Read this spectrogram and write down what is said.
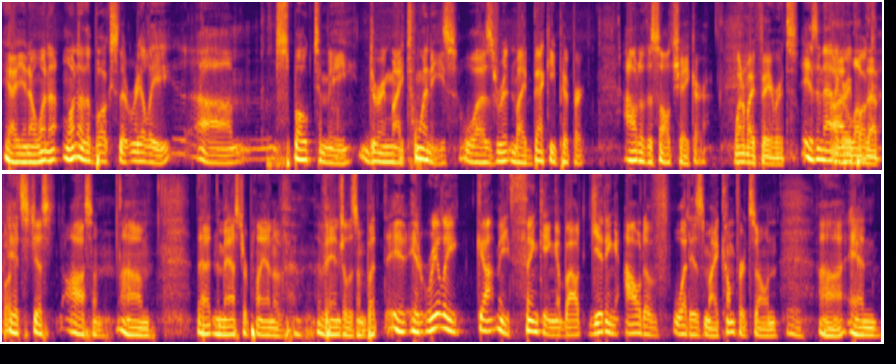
Yeah, you know, one of, one of the books that really um, spoke to me during my 20s was written by Becky Pippert, Out of the Salt Shaker. One of my favorites. Isn't that a I great love book? that book. It's just awesome. Um, that and the master plan of evangelism. But it, it really got me thinking about getting out of what is my comfort zone uh, and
